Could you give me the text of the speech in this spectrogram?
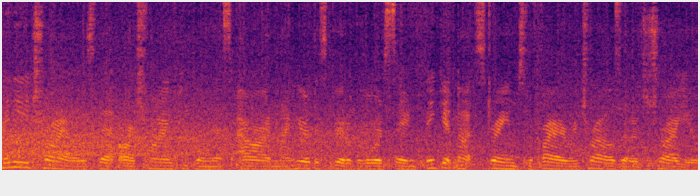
many trials that are trying people in this hour, and I hear the Spirit of the Lord saying, Think it not strange the fiery trials that are to try you.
